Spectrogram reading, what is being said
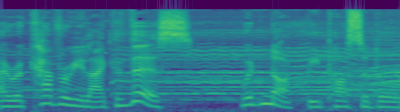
a recovery like this would not be possible.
